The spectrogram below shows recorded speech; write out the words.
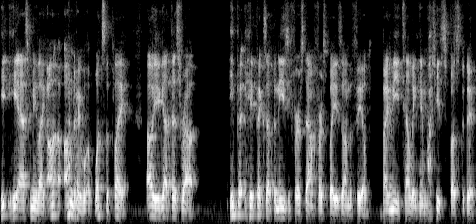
he he asked me like, Andre, what's the play? Oh, you got this route. He he picks up an easy first down. First play, he's on the field by me telling him what he's supposed to do.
